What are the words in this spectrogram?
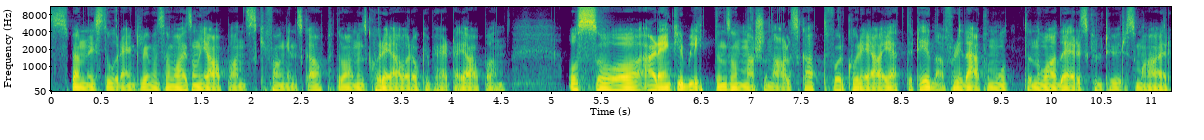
spennende historie, egentlig, mens han var i sånn japansk fangenskap. Det var mens Korea var okkupert av Japan. Og så er det egentlig blitt en sånn nasjonalskatt for Korea i ettertid, da, fordi det er på en måte noe av deres kultur som har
